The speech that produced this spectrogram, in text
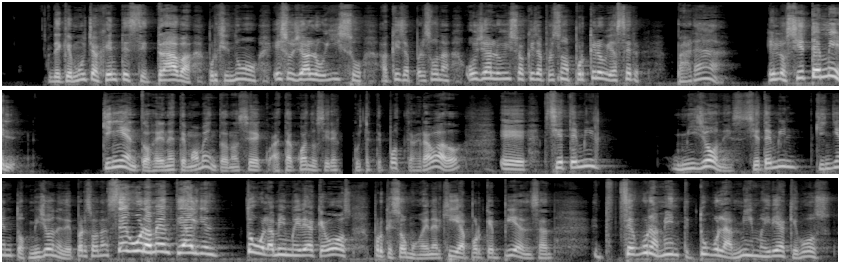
de que mucha gente se traba porque no, eso ya lo hizo aquella persona o ya lo hizo aquella persona, ¿por qué lo voy a hacer? Pará, en los 7500 en este momento, no sé hasta cuándo se irá a escuchar este podcast grabado, eh, 7000 millones, 7500 millones de personas, seguramente alguien tuvo la misma idea que vos, porque somos energía, porque piensan, seguramente tuvo la misma idea que vos.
